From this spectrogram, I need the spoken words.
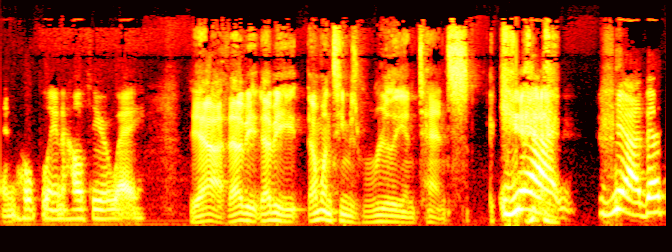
and hopefully in a healthier way. Yeah, that'd be that'd be that one seems really intense. Yeah, yeah, that's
